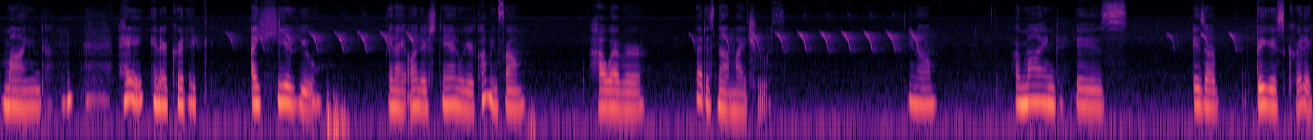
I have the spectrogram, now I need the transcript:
mind, hey, inner critic, I hear you and I understand where you're coming from. However, that is not my truth. You know, our mind is is our biggest critic.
